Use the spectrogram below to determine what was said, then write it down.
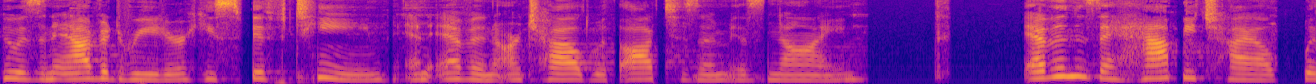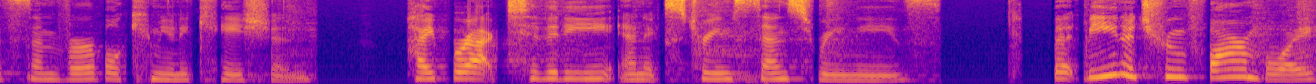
who is an avid reader, he's 15, and Evan, our child with autism, is nine. Evan is a happy child with some verbal communication, hyperactivity, and extreme sensory needs. But being a true farm boy,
